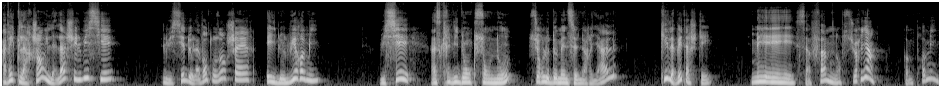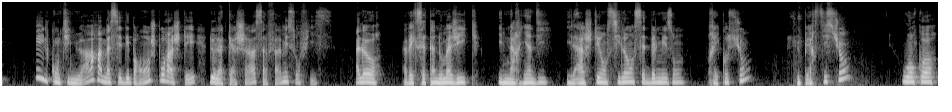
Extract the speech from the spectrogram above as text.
Avec l'argent, il alla chez l'huissier, l'huissier de la vente aux enchères, et il le lui remit. L'huissier inscrivit donc son nom sur le domaine seigneurial qu'il avait acheté. Mais sa femme n'en sut rien, comme promis. Et il continua à ramasser des branches pour acheter de la cacha à sa femme et son fils. Alors, avec cet anneau magique, il n'a rien dit. Il a acheté en silence cette belle maison. Précaution Superstition Ou encore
